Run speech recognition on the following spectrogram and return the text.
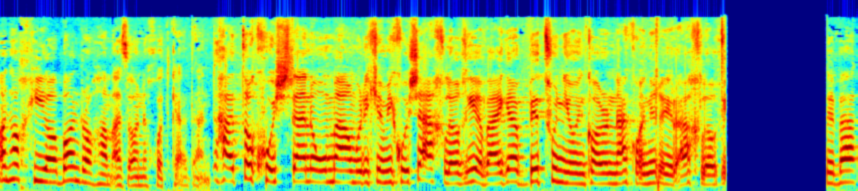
آنها خیابان را هم از آن خود کردند. حتی کشتن اون ماموری که می‌کشه اخلاقیه و اگر بتونی و این کارو نکنی غیر اخلاقی. و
